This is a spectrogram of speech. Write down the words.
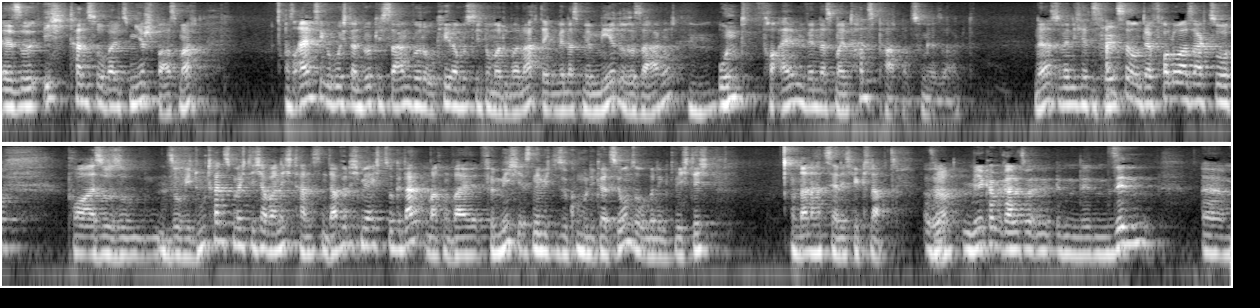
also ich tanze so, weil es mir Spaß macht. Das Einzige, wo ich dann wirklich sagen würde, okay, da müsste ich nochmal drüber nachdenken, wenn das mir mehrere sagen und vor allem, wenn das mein Tanzpartner zu mir sagt. Ne? Also wenn ich jetzt Okay. tanze und der Follower sagt so, boah, also so, so wie du tanzt, möchte ich aber nicht tanzen, da würde ich mir echt so Gedanken machen, weil für mich ist nämlich diese Kommunikation so unbedingt wichtig und dann hat es ja nicht geklappt. Also Ja. mir kommt gerade so in, in den Sinn, ähm,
